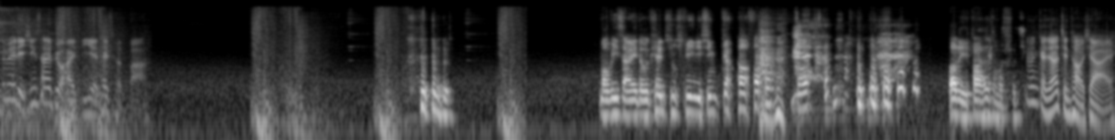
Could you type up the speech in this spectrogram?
这边李欣山比我还低耶，太扯了吧？毛病伤害都跟你比你心高。到底发生什么事情这？边感觉要检讨一下哎、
